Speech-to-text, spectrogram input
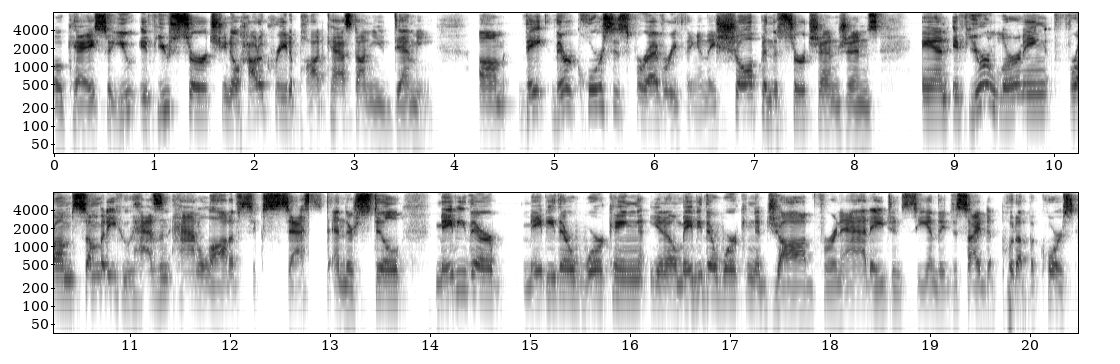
Okay, so you if you search, you know, how to create a podcast on Udemy, um, they there are courses for everything, and they show up in the search engines. And if you're learning from somebody who hasn't had a lot of success, and they're still maybe they're maybe they're working, you know, maybe they're working a job for an ad agency, and they decide to put up a course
